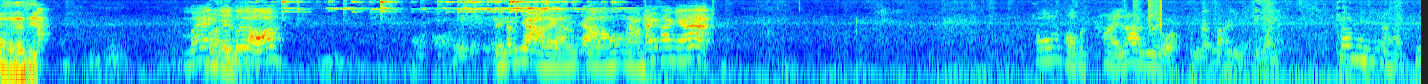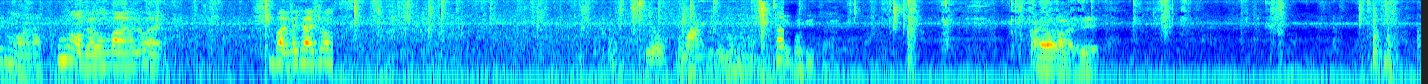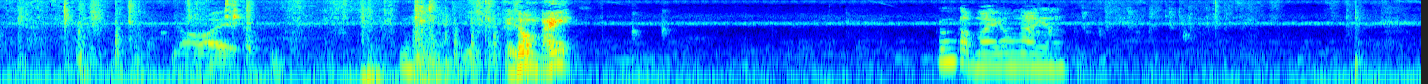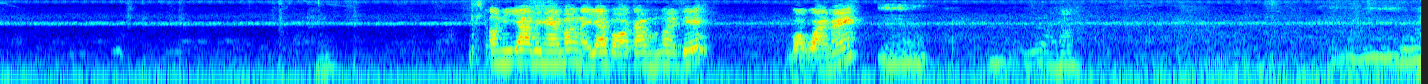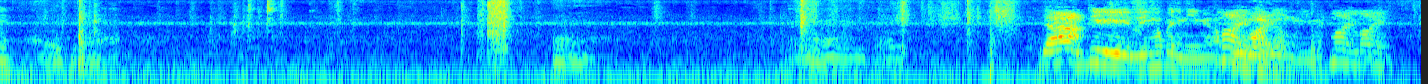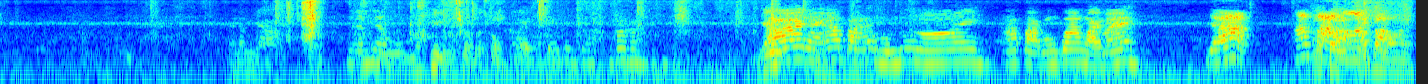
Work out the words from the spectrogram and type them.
่งเลยสิไม่เจ็บเลยเหรอเป็นน้ำยาอะไรครับน้ำยาล้างห้องน้ำให้ข้างเนี้ยโอ้ขอไปถ่ายราดเลยกษาอยู่ทุกวันเนี่ยก็มีนะครับที่หมอนะเพิ่งออกจากโรงพยาบาลด้วย บัตรประชาชนเดี๋ยววางอีกนิดนึงไปอล้วล่ะพี่ อยไอ้ส้มไอ้เพิ่งกลับมาทำงานกันตอนนี้ยายเป็นไงบ้างไหนยายบอกอาการผมหน่อยสิบอกไหวไหมอืมอืม ยา ทุกที่ลิงก์เขาเป็นอย่างนี้ไหมครับไม่พูดเรื่องอย่างนี้ไหมไม่ไม่แต่น้ำยาน้ำยารู้ไม่รู้ส่วนผสมอะไรของมันยายไหนอ้าปากให้ผมดูหน่อยอ้าปากกว้างๆไหวไหมยาอ้าอาปากปากหน่อยอาปากหน่อย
